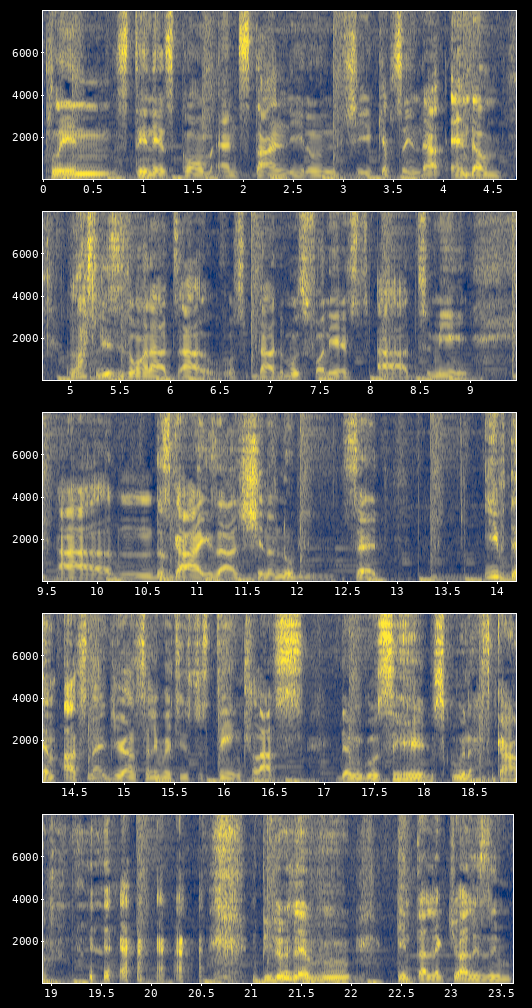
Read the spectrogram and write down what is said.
plain stainless come and stand you know she kept saying that and um lastly this is the one that uh, was uh, the most funniest uh, to me uh, this guy is a Shinonobi said if them ask Nigerian celebrities to stay in class them go say school has come below level intellectualism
